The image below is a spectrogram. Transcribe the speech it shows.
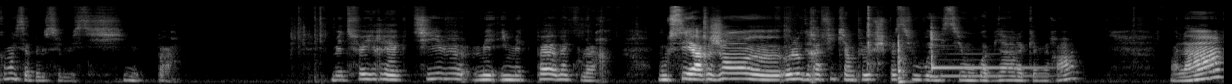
Comment il s'appelle celui-ci? Ils mettent pas. Ils mettent feuille réactive, mais ils mettent pas la couleur. Donc c'est argent euh, holographique un peu. Je ne sais pas si vous voyez, si on voit bien à la caméra. Voilà.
